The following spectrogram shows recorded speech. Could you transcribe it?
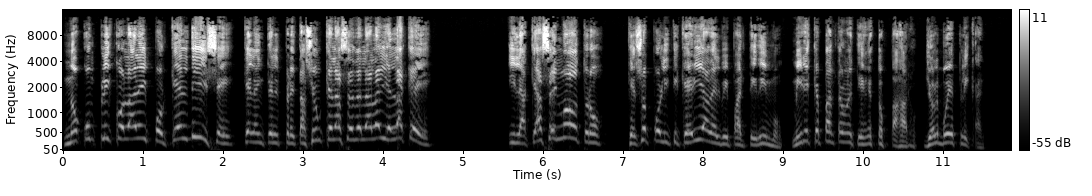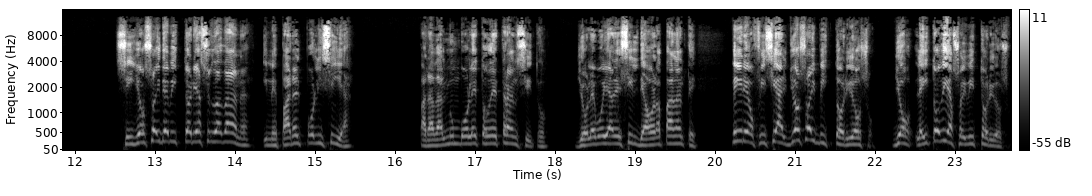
no cumplir con la ley porque él dice que la interpretación que él hace de la ley es la que es. Y la que hacen otros, que eso es politiquería del bipartidismo. Mire qué pantalones tienen estos pájaros. Yo les voy a explicar. Si yo soy de Victoria Ciudadana y me para el policía para darme un boleto de tránsito, yo le voy a decir de ahora para adelante, mire oficial, yo soy victorioso. Yo, Leito Díaz, soy victorioso.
